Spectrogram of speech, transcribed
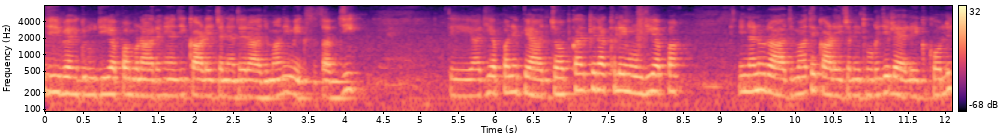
ਜੀ ਵਾਹਿਗੁਰੂ ਜੀ, ਆਪਾਂ ਬਣਾ ਰਹੇ ਹਾਂ ਜੀ ਕਾਲੇ ਚਨਿਆਂ ਤੇ ਰਾਜਮਾ ਦੀ ਮਿਕਸ ਸਬਜ਼ੀ। ਤੇ ਅੱਜ ਜੀ ਆਪਾਂ ਨੇ ਪਿਆਜ਼ ਚੌਪ ਕਰਕੇ ਰੱਖ ਲਏ, ਹੁਣ ਜੀ ਆਪਾਂ ਇਹਨਾਂ ਨੂੰ ਰਾਜਮਾ ਤੇ ਕਾਲੇ ਚਨੇ ਥੋੜੇ ਜਿਹੇ ਲੈ ਲਏ ਇੱਕ ਕੌਲੀ।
